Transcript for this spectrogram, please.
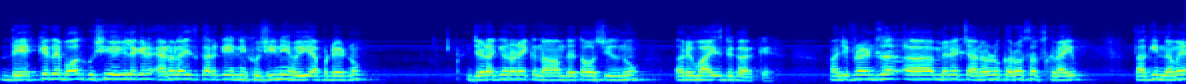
ਦੇਖ ਕੇ ਤੇ ਬਹੁਤ ਖੁਸ਼ੀ ਹੋਈ, ਲੇਕਿਨ ਐਨਾਲਾਈਜ਼ ਕਰਕੇ ਇੰਨੀ ਖੁਸ਼ੀ ਨਹੀਂ ਹੋਈ ਅਪਡੇਟ ਨੂੰ। ਜਿਹੜਾ ਕਿ ਉਹਨਾਂ ਨੇ ਇੱਕ ਨਾਮ ਦਿੱਤਾ ਉਸ ਚੀਜ਼ ਨੂੰ ਰਿਵਾਈਜ਼ਡ ਕਰਕੇ। ਹਾਂਜੀ ਫਰੈਂਡਸ ਮੇਰੇ ਚੈਨਲ ਨੂੰ ਕਰੋ ਸਬਸਕ੍ਰਾਈਬ ਤਾਂ ਕਿ ਨਵੇਂ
